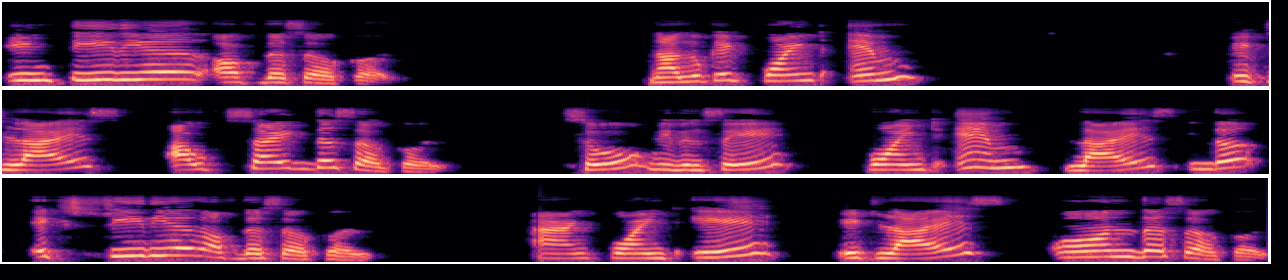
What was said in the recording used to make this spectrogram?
interior of the circle. Now look at point M. It lies outside the circle. So, we will say point M lies in the exterior of the circle. And point A, it lies on the circle.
